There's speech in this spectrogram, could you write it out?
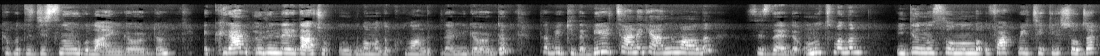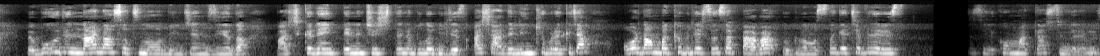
kapatıcısına uygulayan gördüm. E, krem ürünleri daha çok uygulamada kullandıklarını gördüm. Tabii ki de bir tane kendim aldım. Sizleri de unutmadım. Videonun sonunda ufak bir çekiliş olacak ve bu ürün nereden satın alabileceğinizi ya da başka renklerin çeşitlerini bulabileceğiz. Aşağıda linki bırakacağım. Oradan bakabilirsiniz. Hep beraber uygulamasına geçebiliriz. Silikon makyaj süngerimiz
